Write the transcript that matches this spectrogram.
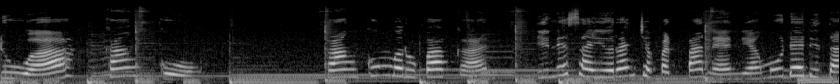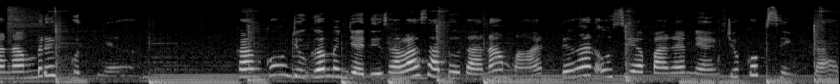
Dua, kangkung. Kangkung merupakan jenis sayuran cepat panen yang mudah ditanam berikutnya. Kangkung juga menjadi salah satu tanaman dengan usia panen yang cukup singkat,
